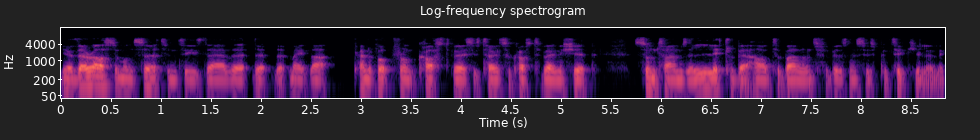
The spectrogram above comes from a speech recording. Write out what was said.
you know there are some uncertainties there that that, that make that kind of upfront cost versus total cost of ownership sometimes a little bit hard to balance for businesses, particularly.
